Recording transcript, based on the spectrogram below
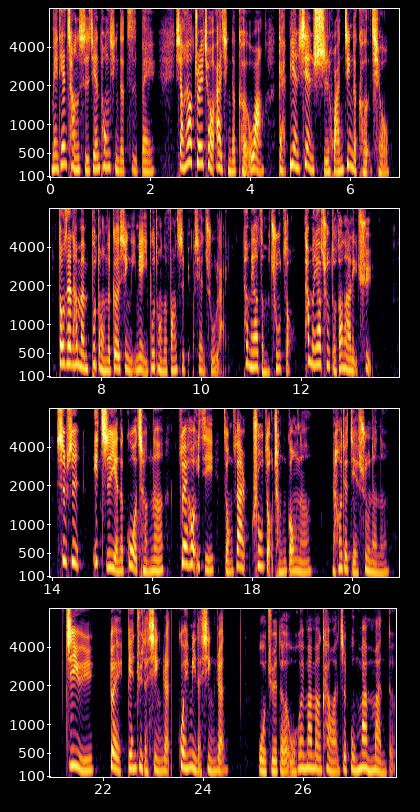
每天长时间通勤的自卑，想要追求爱情的渴望，改变现实环境的渴求，都在他们不同的个性里面以不同的方式表现出来。他们要怎么出走？他们要出走到哪里去？是不是一直演的过程呢？最后一集总算出走成功呢？然后就结束了呢？基于对编剧的信任，闺蜜的信任。我觉得我会慢慢看完这部，慢慢的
